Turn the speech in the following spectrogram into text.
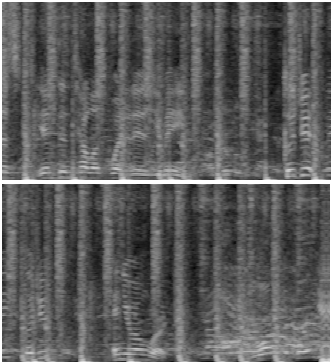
let us, and then tell us what it is you mean. Could you, please, could you? In your own words.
